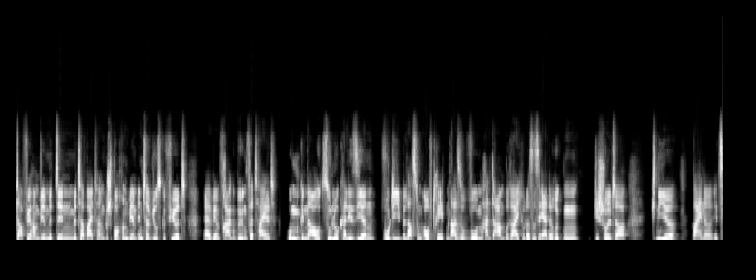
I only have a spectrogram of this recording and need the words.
Dafür haben wir mit den Mitarbeitern gesprochen, wir haben Interviews geführt, äh, wir haben Fragebögen verteilt, um genau zu lokalisieren, wo die Belastungen auftreten. Also wo im Hand-Arm-Bereich oder ist es eher der Rücken, die Schulter, Knie, Beine etc.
